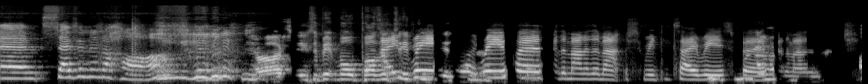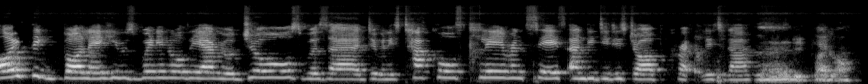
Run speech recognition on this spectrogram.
Um, seven and a half. yeah. oh, she's a bit more positive. Hey, Ria, first for the man of the match. Say Ria's first for the man of the match. I think Boly, he was winning all the aerial duels, was uh, doing his tackles, clearances, and he did his job correctly today. Yeah, he did play yeah. well.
